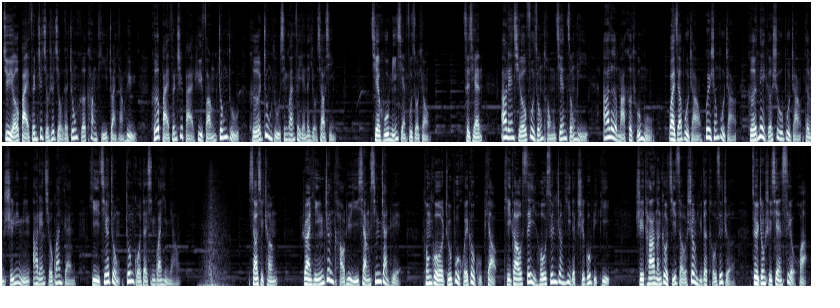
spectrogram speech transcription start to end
具有百分之九十九的中和抗体转阳率和百分之百预防中度和重度新冠肺炎的有效性，且无明显副作用。此前，阿联酋副总统兼总理阿勒马克图姆、外交部长、卫生部长和内阁事务部长等十余名阿联酋官员已接种中国的新冠疫苗。消息称，软银正考虑一项新战略，通过逐步回购股票，提高 CEO 孙正义的持股比例。使他能够挤走剩余的投资者，最终实现私有化。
